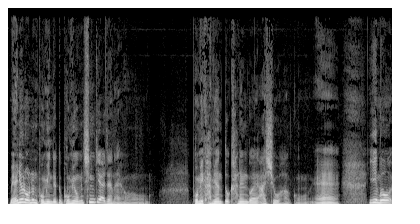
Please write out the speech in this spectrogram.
매년 오는 봄인데도 봄이 오면 신기하잖아요. 봄이 가면 또 가는 거에 아쉬워하고, 예. 이게 뭐,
